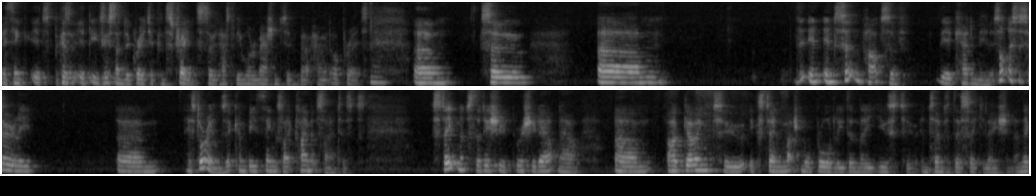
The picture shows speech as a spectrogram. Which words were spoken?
I think it's because it exists under greater constraints, so it has to be more imaginative about how it operates. Yeah. Um, so, um, the, in, in certain parts of the academy, and it's not necessarily um, historians, it can be things like climate scientists. Statements that issued, are issued out now um, are going to extend much more broadly than they used to in terms of their circulation. And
